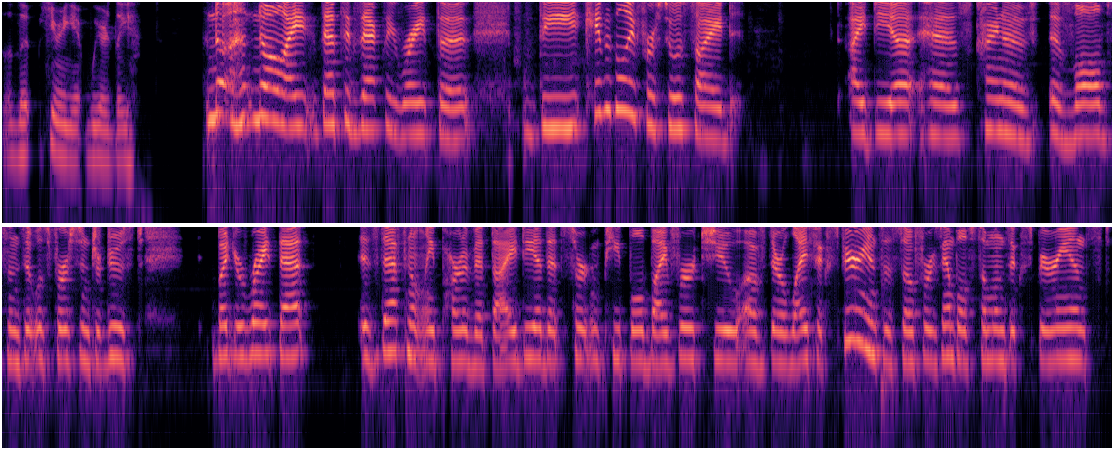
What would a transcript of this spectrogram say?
li- hearing it weirdly. No, no, I that's exactly right. The the capability for suicide idea has kind of evolved since it was first introduced. But you're right, that is definitely part of it. The idea that certain people, by virtue of their life experiences, so for example, if someone's experienced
